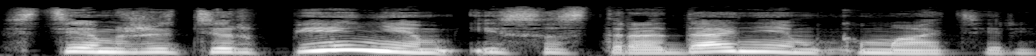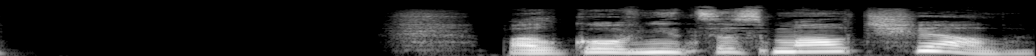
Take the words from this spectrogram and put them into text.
с тем же терпением и состраданием к матери. Полковница смолчала.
